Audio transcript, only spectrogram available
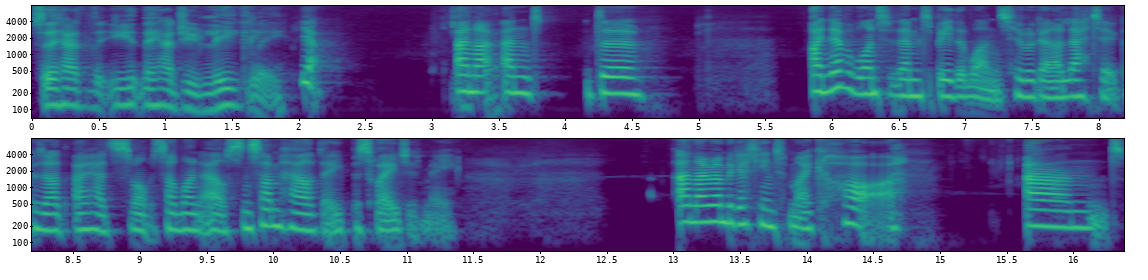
So they had the, you, they had you legally. Yeah. And I and the I never wanted them to be the ones who were going to let it because I, I, had some, someone else, and somehow they persuaded me. And I remember getting into my car, and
